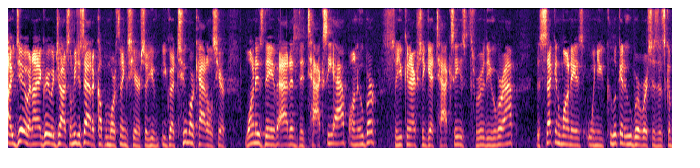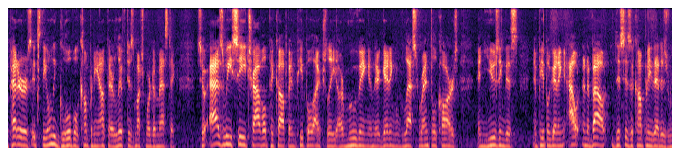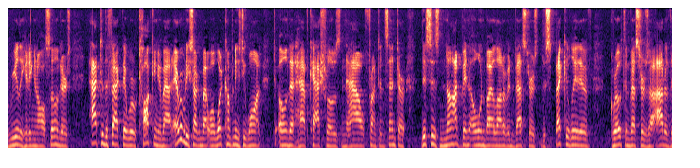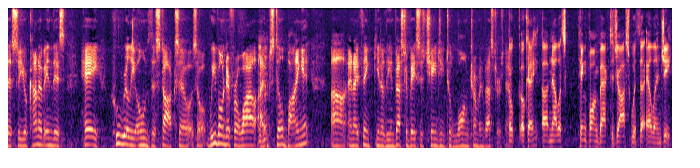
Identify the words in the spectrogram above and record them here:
I do, and I agree with Josh. Let me just add a couple more things here. So you've, you've got two more catalysts here. One is they've added the taxi app on Uber, so you can actually get taxis through the Uber app. The second one is when you look at Uber versus its competitors, it's the only global company out there. Lyft is much more domestic. So as we see travel pick up and people actually are moving and they're getting less rental cars and using this and people getting out and about, this is a company that is really hitting in all cylinders add to the fact that we're talking about everybody's talking about well what companies do you want to own that have cash flows now front and center this has not been owned by a lot of investors the speculative growth investors are out of this so you're kind of in this hey who really owns this stock so so we've owned it for a while mm-hmm. i'm still buying it uh, and I think you know the investor base is changing to long-term investors now. Okay, uh, now let's ping pong back to Josh with the LNG.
